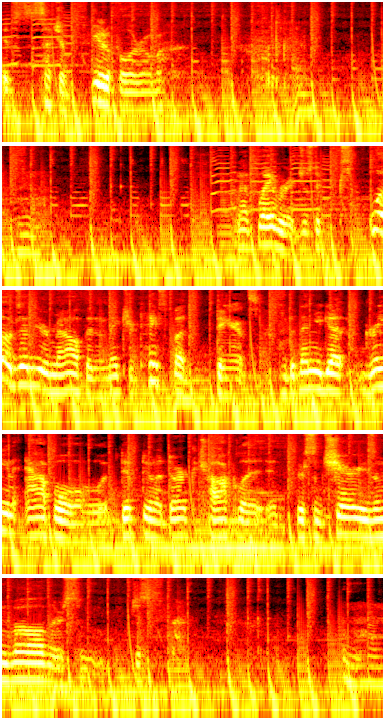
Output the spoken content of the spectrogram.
it's such a beautiful aroma. That flavor, it just explodes into your mouth and makes your taste buds dance. But then you get green apple dipped in a dark chocolate and there's some cherries involved, there's some just mm-hmm.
